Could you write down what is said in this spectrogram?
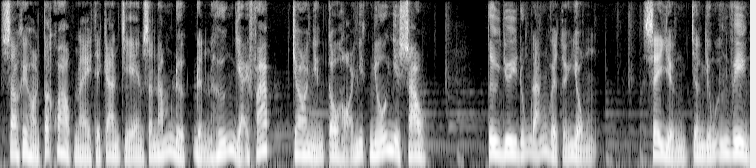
sau khi hoàn tất khóa học này thì các anh chị em sẽ nắm được định hướng giải pháp cho những câu hỏi nhức nhối như sau. Tư duy đúng đắn về tuyển dụng, xây dựng chân dung ứng viên,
